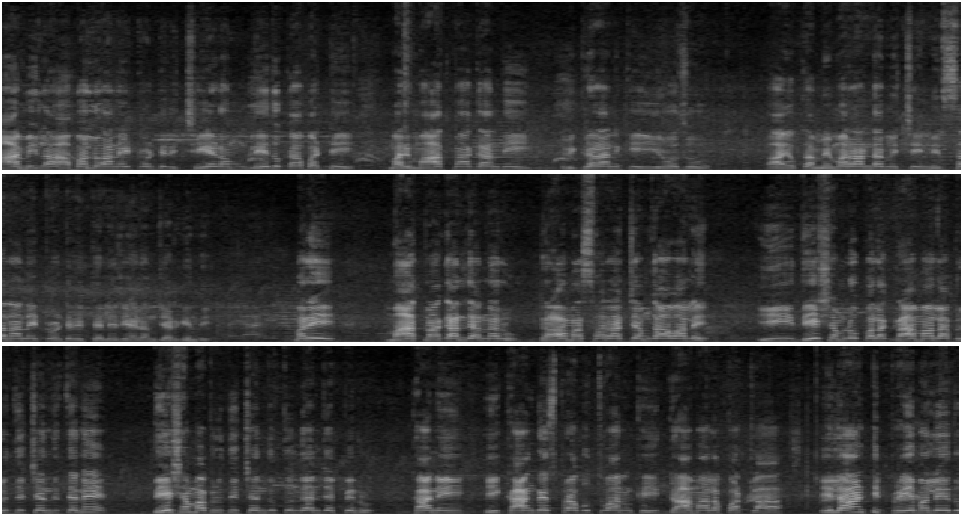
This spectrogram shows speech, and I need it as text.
హామీల అమలు అనేటువంటిది చేయడం లేదు కాబట్టి మరి మహాత్మా గాంధీ విగ్రహానికి ఈరోజు ఆ యొక్క మెమరాండం ఇచ్చి నిరసన అనేటువంటిది తెలియజేయడం జరిగింది. మరి మహాత్మా గాంధీ అన్నారు గ్రామ స్వరాజ్యం కావాలి. ఈ దేశం లోపల గ్రామాలు అభివృద్ధి చెందితేనే దేశం అభివృద్ధి చెందుతుంది అని చెప్పిండ్రు కానీ ఈ కాంగ్రెస్ ప్రభుత్వానికి గ్రామాల పట్ల ఎలాంటి ప్రేమ లేదు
